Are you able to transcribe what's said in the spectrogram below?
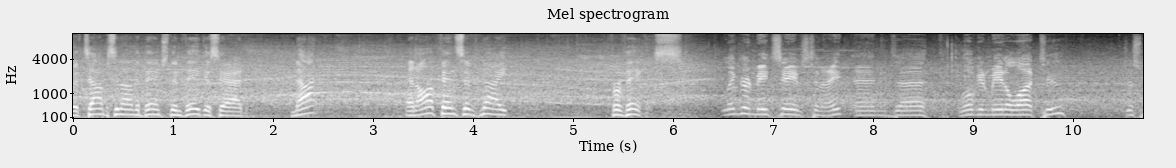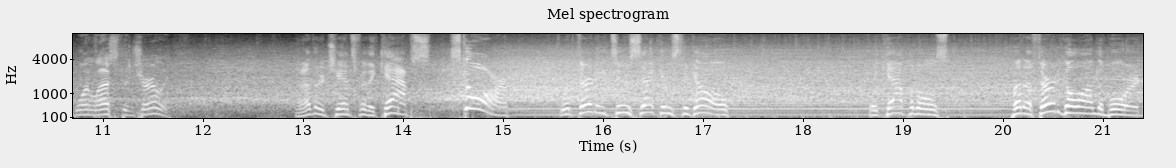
with Thompson on the bench than Vegas had. Not an offensive night for Vegas. Lindgren made saves tonight, and uh, Logan made a lot too. Just one less than Charlie. Another chance for the Caps. Score! With 32 seconds to go, the Capitals put a third goal on the board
